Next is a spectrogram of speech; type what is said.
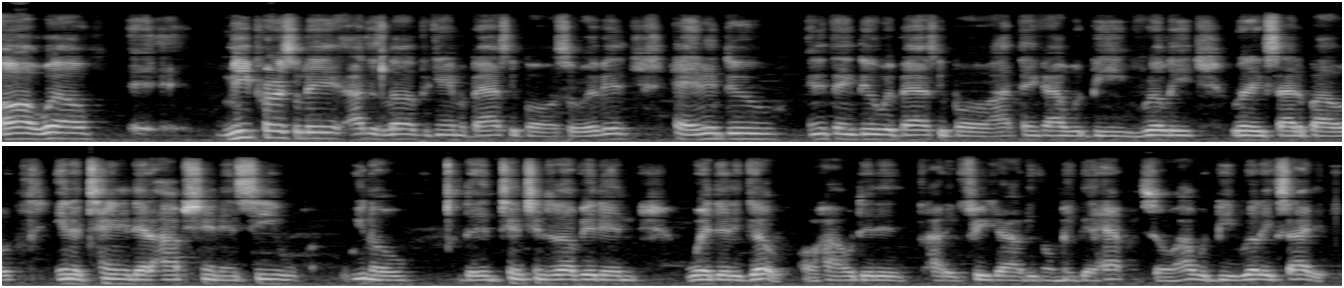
Oh well, eh, me personally, I just love the game of basketball. So if it had anything to do anything to do with basketball, I think I would be really, really excited about entertaining that option and see, you know, the intentions of it and where did it go or how did it how did figure out they're gonna make that happen. So I would be really excited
